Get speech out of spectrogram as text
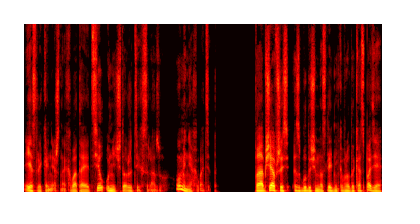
Если, конечно, хватает сил уничтожить их сразу. У меня хватит. Пообщавшись с будущим наследником рода Каспадия,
